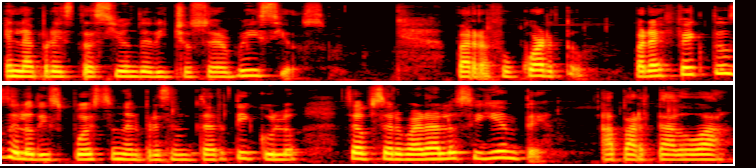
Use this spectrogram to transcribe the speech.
en la prestación de dichos servicios. Párrafo cuarto. Para efectos de lo dispuesto en el presente artículo, se observará lo siguiente. Apartado A.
